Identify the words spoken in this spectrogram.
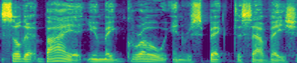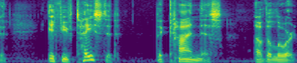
so that by it you may grow in respect to salvation, if you've tasted the kindness of the Lord.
